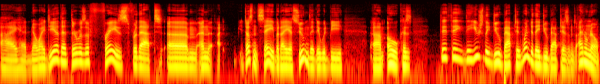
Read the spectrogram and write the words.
I had no idea that there was a phrase for that, um, and I, it doesn't say, but I assume that it would be. Um, oh, because they, they they usually do baptism. When do they do baptisms? I don't know.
